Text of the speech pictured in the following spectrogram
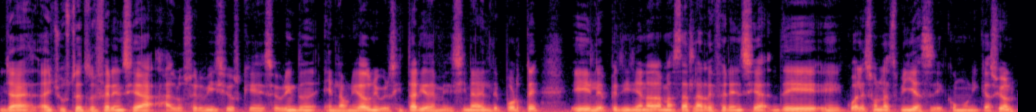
ya, ha hecho usted referencia a los servicios que se brindan en la Unidad Universitaria de Medicina del Deporte, eh, le pediría nada más dar la referencia de eh, cuáles son las vías de comunicación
